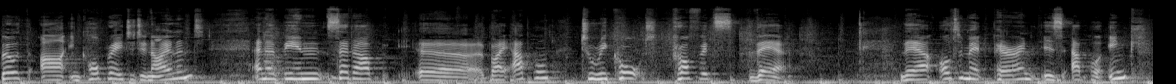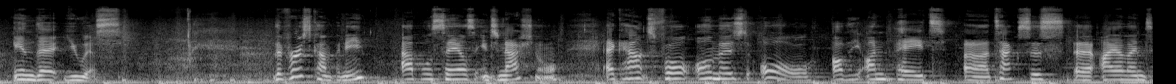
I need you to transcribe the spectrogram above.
Both are incorporated in Ireland and have been set up uh, by Apple to record profits there. Their ultimate parent is Apple Inc. in the US. The first company, Apple Sales International, accounts for almost all of the unpaid uh, taxes uh, Ireland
